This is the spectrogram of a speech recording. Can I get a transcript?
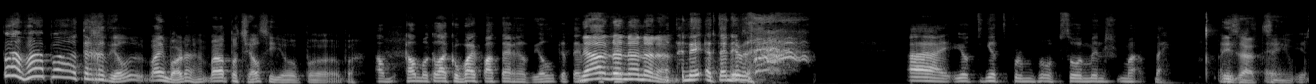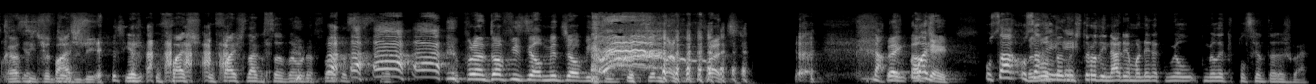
pá, vá para a terra dele, vai embora, vá para o Chelsea ou para. para- Calma, calma que lá que eu vai para a terra dele. Que até, Não, até- não, não, não, não. Até nem, até nem- Ai, eu tinha-te por uma pessoa menos. Bem. é Exato, é, sim. estes- Racista todos os dias. este- O facho, o facho da aguçadora, foda-se. Pronto, oficialmente já ouvi tudo. Não, Bem, ok. O Sarro, o Sarro é- voltando- é extraordinária a maneira como ele, como ele é desplicente a jogar.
